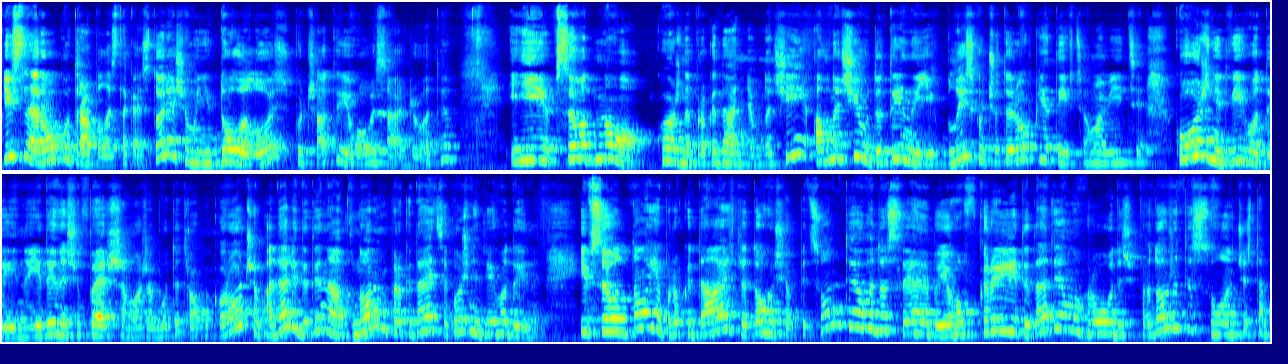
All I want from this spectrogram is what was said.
Після року трапилась така історія, що мені довелось почати його висаджувати. І все одно кожне прокидання вночі, а вночі у дитини їх близько 4-5 в цьому віці, кожні 2 години. Єдине, що перше може бути трохи коротшим, а далі дитина в нормі прокидається кожні 2 години. І все одно я прокидаюсь для того, щоб підсунути його до себе, його вкрити, дати йому груди, щоб продовжити сон, щось там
